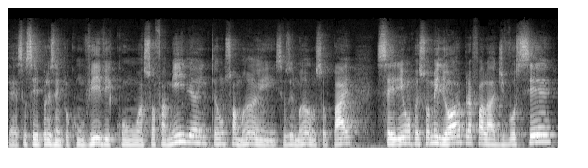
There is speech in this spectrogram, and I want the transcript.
é, se você, por exemplo, convive com a sua família, então sua mãe, seus irmãos, seu pai seria uma pessoa melhor para falar de você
